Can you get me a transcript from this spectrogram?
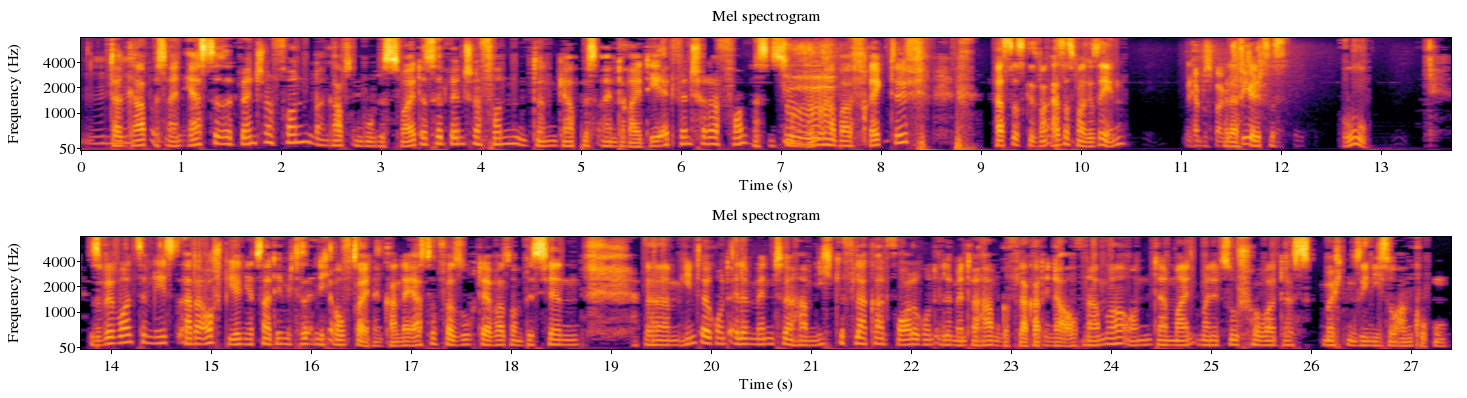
Mhm. Da gab es ein erstes Adventure von, dann gab es ein gutes zweites Adventure von, dann gab es ein 3D-Adventure davon. Das ist so Mhm. wunderbar schrecklich. Hast du es ges- hast du es mal gesehen? Ich habe es mal Oder gespielt. stellst du es? Uh. Also wir wollen es demnächst alle auch spielen, jetzt nachdem ich das endlich aufzeichnen kann. Der erste Versuch, der war so ein bisschen ähm, Hintergrundelemente haben nicht geflackert, Vordergrundelemente haben geflackert in der Aufnahme und da meint meine Zuschauer, das möchten sie nicht so angucken.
